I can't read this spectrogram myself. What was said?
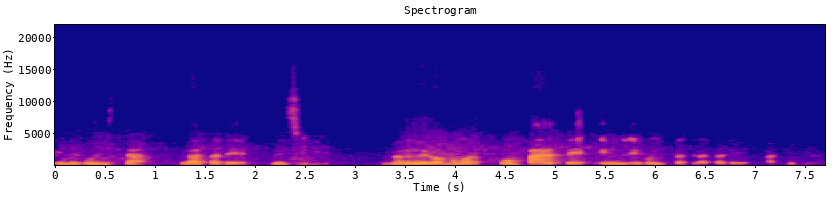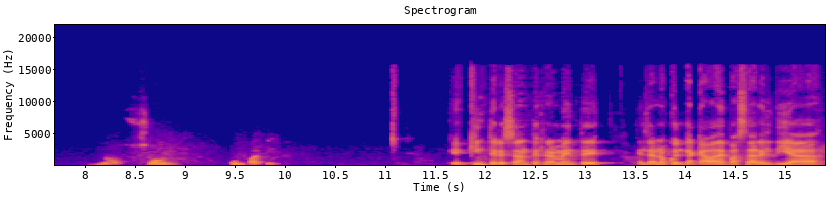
el egoísta trata de recibir. El verdadero amor comparte, el egoísta trata de acumular. No son compatibles. Qué, interesante realmente el darnos cuenta. Acaba de pasar el día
